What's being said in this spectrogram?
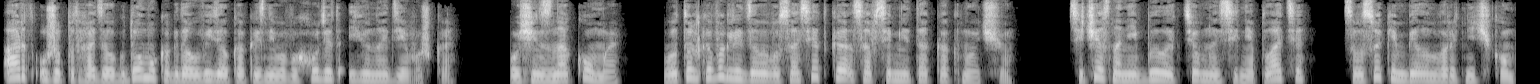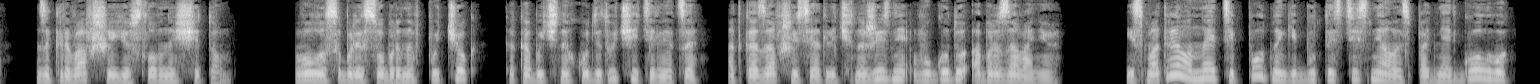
Арт уже подходил к дому, когда увидел, как из него выходит юная девушка. Очень знакомая, вот только выглядела его соседка совсем не так, как ночью. Сейчас на ней было темно-синее платье с высоким белым воротничком, закрывавшее ее словно щитом. Волосы были собраны в пучок, как обычно ходят учительницы, отказавшиеся от личной жизни в угоду образованию. И смотрела Нетти под ноги, будто стеснялась поднять голову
